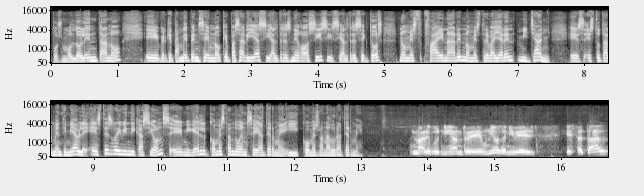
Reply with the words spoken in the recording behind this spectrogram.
pues molt dolenta, no? eh, perquè també pensem no? què passaria si altres negocis i si altres sectors només faenaren, només treballaren mig any. És, és totalment inviable. Aquestes reivindicacions, eh, Miguel, com estan duent-se a terme i com es van a dur a terme? Vale, pues n'hi ha reunions a nivell estatal.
